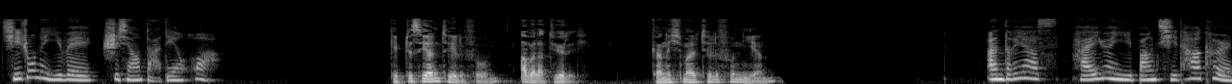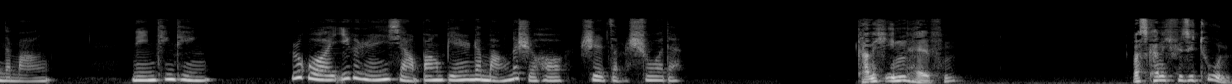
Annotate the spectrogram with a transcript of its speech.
其中的一位是想打电话。Gibt es hier ein Telefon? Aber natürlich. Kann ich mal telefonieren? 安德烈亚斯还愿意帮其他客人的忙。您听听，如果一个人想帮别人的忙的时候是怎么说的？Kann ich Ihnen helfen? Was kann ich für Sie tun?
